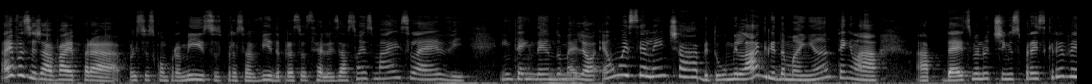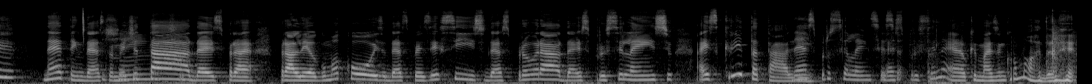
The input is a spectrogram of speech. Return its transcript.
Aí você já vai para os seus compromissos, para sua vida, para suas realizações mais leve, entendendo Entendi. melhor. É um excelente hábito. O milagre da manhã tem lá 10 minutinhos para escrever. Né? Tem 10 para meditar, 10 para ler alguma coisa, 10 para exercício, 10 para orar, 10 para o silêncio. A escrita tá ali. 10 para o silêncio. 10 para o silêncio. É o que mais incomoda, né?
